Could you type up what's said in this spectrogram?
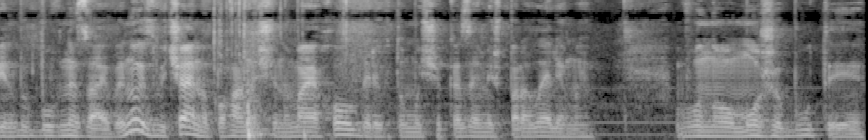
Він би був не зайвий. Ну і звичайно, погано, що немає холдерів, тому що казе між паралелями воно може бути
